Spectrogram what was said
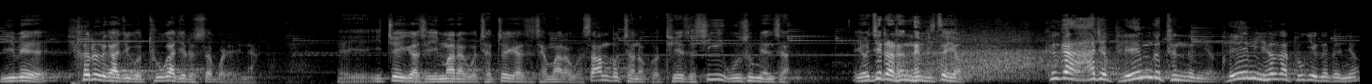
입에 혀를 가지고 두 가지로 써버려요, 그냥. 이쪽에 가서 이 말하고 저쪽에 가서 저 말하고 쌈 붙여놓고 뒤에서 씩 웃으면서 여지라는 놈이 있어요. 그가 아주 뱀 같은 놈이에요. 뱀이 혀가 두 개거든요.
